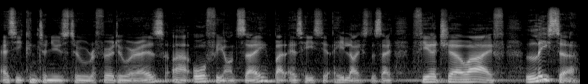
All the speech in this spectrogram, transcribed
as he continues to refer to her as, uh, or fiance, but as he, he likes to say, future wife, Lisa.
